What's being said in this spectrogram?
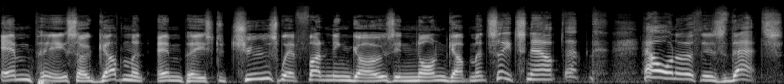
MP, so government MPs, to choose where funding goes in non government seats. Now, how on earth is that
